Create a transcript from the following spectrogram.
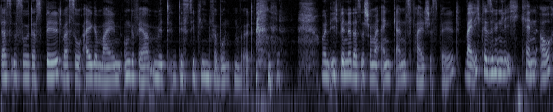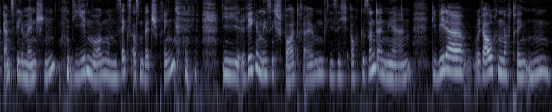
das ist so das Bild, was so allgemein ungefähr mit Disziplin verbunden wird. Und ich finde, das ist schon mal ein ganz falsches Bild, weil ich persönlich kenne auch ganz viele Menschen, die jeden Morgen um sechs aus dem Bett springen, die regelmäßig Sport treiben, die sich auch gesund ernähren, die weder rauchen noch trinken,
